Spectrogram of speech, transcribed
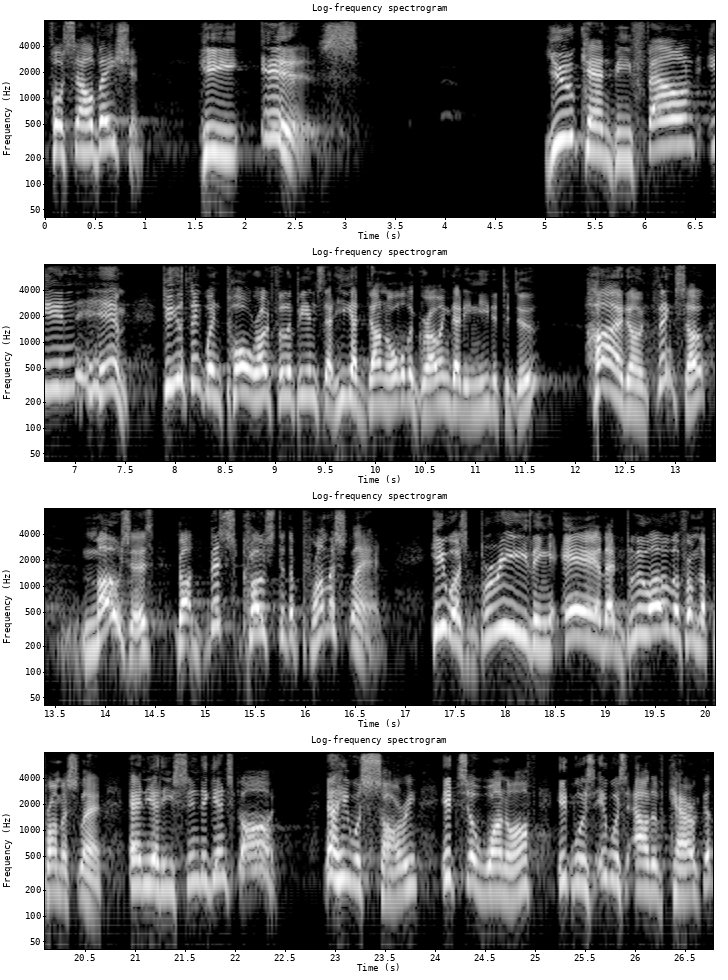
for salvation. He is. You can be found in him. Do you think when Paul wrote Philippians that he had done all the growing that he needed to do? I don't think so. Moses got this close to the promised land. He was breathing air that blew over from the promised land, and yet he sinned against God. Now he was sorry. It's a one-off. It was it was out of character,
